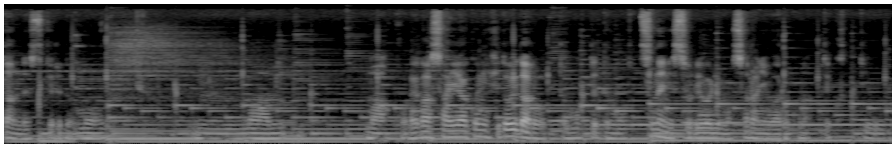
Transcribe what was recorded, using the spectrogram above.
たんですけれども、まあ、まあ、これが最悪にひどいだろうって思ってても、常にそれよりもさらに悪くなっていくっていう感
